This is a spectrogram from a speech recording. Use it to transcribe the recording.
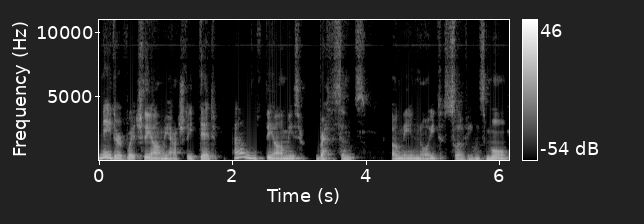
neither of which the army actually did, and the army's reticence only annoyed Slovenes more.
